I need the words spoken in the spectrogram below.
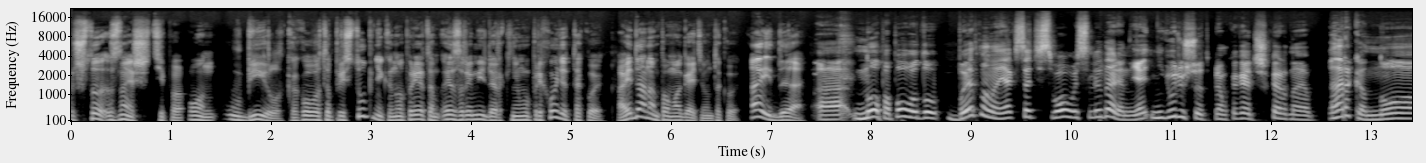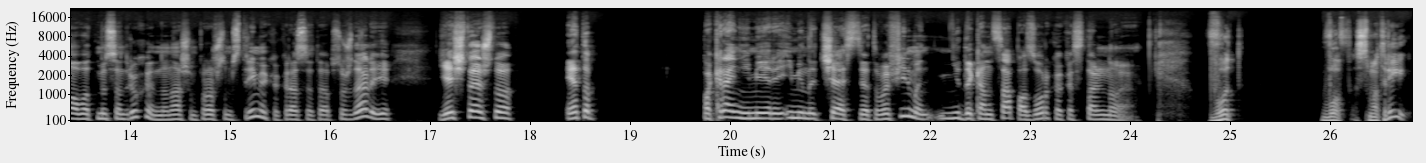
что, знаешь, типа, он убил какого-то преступника, но при этом Эзра Миллер к нему приходит такой, айда нам помогать, он такой, айда. А, но по поводу Бэтмена, я, кстати, с Вовой солидарен. Я не говорю, что это прям какая-то шикарная арка, но вот мы с Андрюхой на нашем прошлом стриме как раз это обсуждали, и я считаю, что это по крайней мере, именно часть этого фильма не до конца позор, как остальное. Вот, Вов, смотри,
